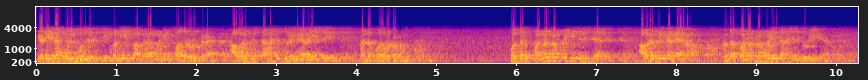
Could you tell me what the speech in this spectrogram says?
இடையில மொழி வந்துருச்சு. மணியை பார்க்குறா மணி பதினொன்றரை. அவருக்கு சகஜத்துறை நேரம் எது? அந்த பதினொன்றரை மணி தான். ஒருத்தர் பன்னெண்டரை மணிக்கு எந்திரிச்சாரு. அவருக்கு என்ன நேரம்? அந்த பன்னெண்டரை மணி சகஜத்துடைய நேரம்.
